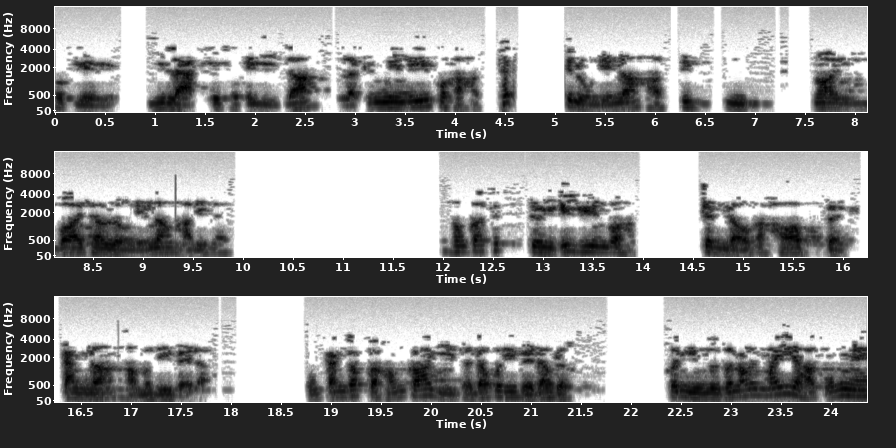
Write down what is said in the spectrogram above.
thuộc về di lạc, tôi thuộc cái gì đó là cái nguyên lý của họ, họ thích cái luồng điện đó, họ đi ừ, nói voi theo luồng điện đó, họ đi lên. Không có thích tùy cái duyên của họ, trình độ của hợp về căn đó, họ mới đi về đó. Còn căn gốc và không có gì thì đâu có đi về đâu được. Có nhiều người có nói mấy họ cũng nghe.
